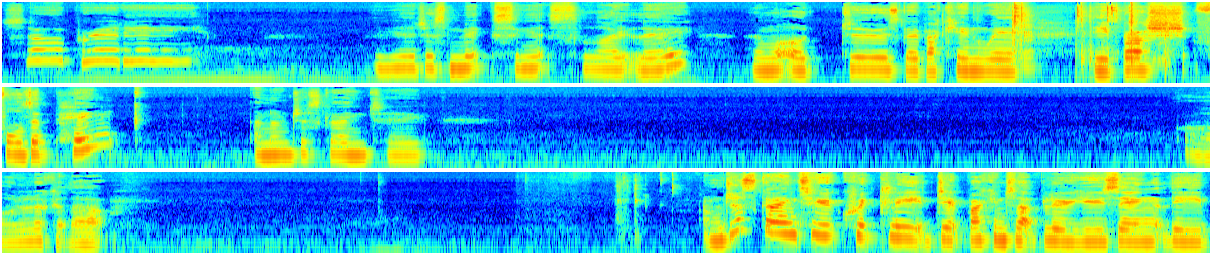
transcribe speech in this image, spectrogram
So pretty. And you're just mixing it slightly. And what I'll do is go back in with the brush for the pink. And I'm just going to Oh, look at that. I'm just going to quickly dip back into that blue using the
